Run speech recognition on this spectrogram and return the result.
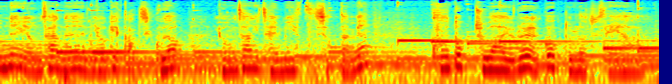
오늘 영상은 여기까지고요. 영상이 재미있으셨다면 구독, 좋아요를 꼭 눌러주세요.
